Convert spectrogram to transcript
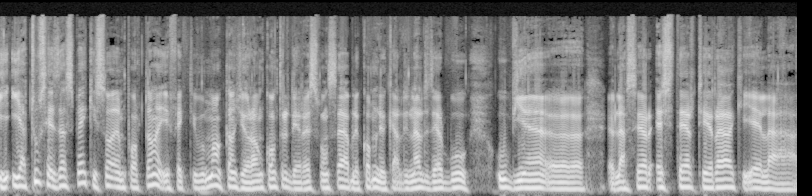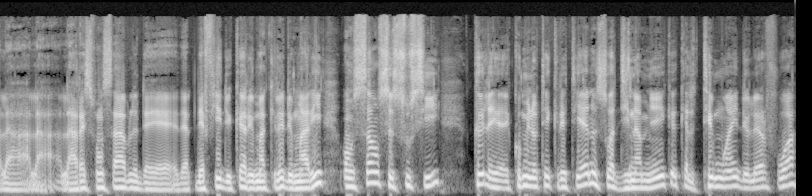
Il, y a tous ces aspects qui sont importants. effectivement, quand je rencontre des responsables comme le cardinal Zerbo ou bien... Euh, euh, la sœur Esther Terra, qui est la, responsable des, filles du cœur immaculé de Marie, on sent ce souci que les communautés chrétiennes soient dynamiques, qu'elles témoignent de leur foi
